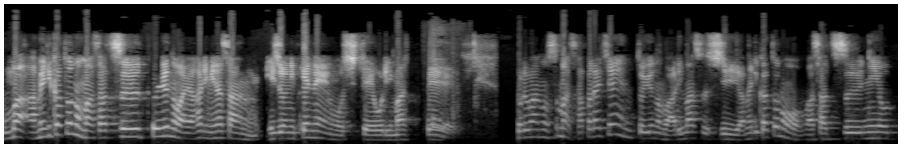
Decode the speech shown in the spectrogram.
まあ、アメリカとの摩擦というのは、やはり皆さん非常に懸念をしておりまして、これはあの、まあ、サプライチェーンというのもありますし、アメリカとの摩擦によっ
